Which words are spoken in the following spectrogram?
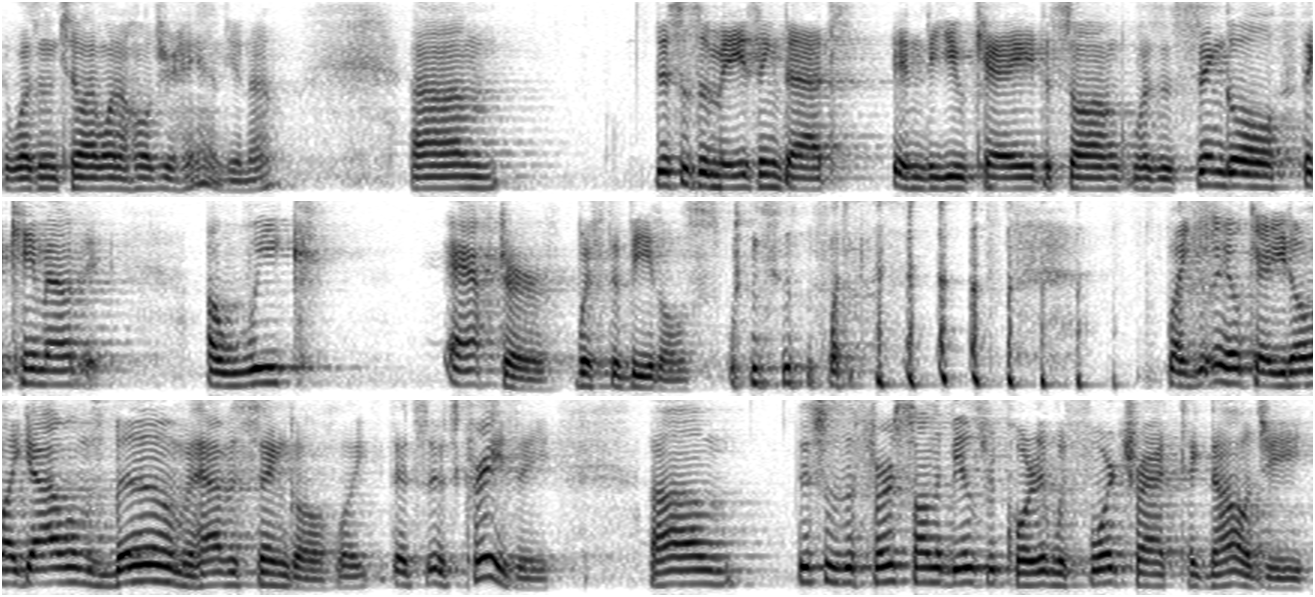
It wasn't until I Want to Hold Your Hand, you know? Um, this was amazing that in the UK. The song was a single that came out a week after with the Beatles. like, like, okay, you don't like albums? Boom, have a single. Like that's it's crazy. Um, this was the first song the Beatles recorded with four track technology.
